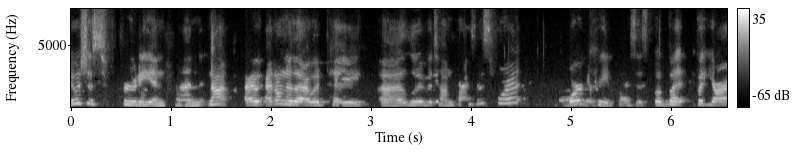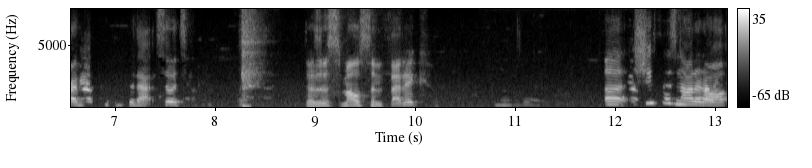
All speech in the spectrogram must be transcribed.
it was just fruity and fun. Not, I, I don't know that I would pay uh, Louis Vuitton prices for it or Creed prices, but but but Yara paid for that, so it's. fine. Does it smell synthetic? Uh, she says not at all.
